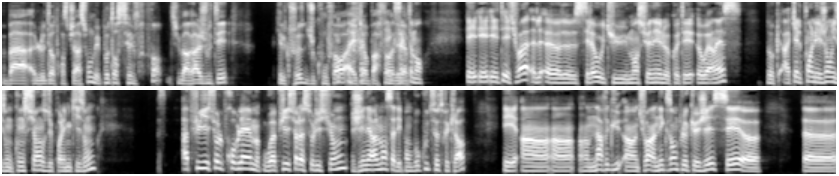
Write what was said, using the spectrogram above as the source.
bah, l'odeur de transpiration, mais potentiellement tu vas rajouter quelque chose du confort avec un parfum. Exactement. Et, et, et tu vois, euh, c'est là où tu mentionnais le côté awareness. Donc, à quel point les gens, ils ont conscience du problème qu'ils ont. Appuyer sur le problème ou appuyer sur la solution, généralement, ça dépend beaucoup de ce truc-là. Et un, un, un, un, tu vois, un exemple que j'ai, c'est euh, euh,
